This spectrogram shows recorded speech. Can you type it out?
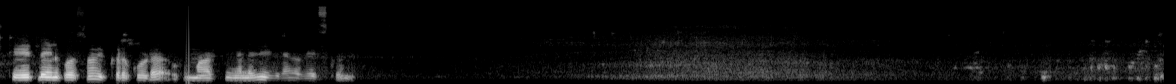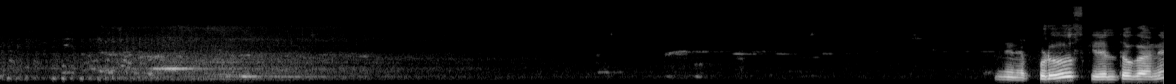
స్ట్రేట్ లైన్ కోసం ఇక్కడ కూడా ఒక మార్కింగ్ అనేది ఈ విధంగా వేసుకోండి. నేను ఎప్పుడు స్కేల్తో కానీ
